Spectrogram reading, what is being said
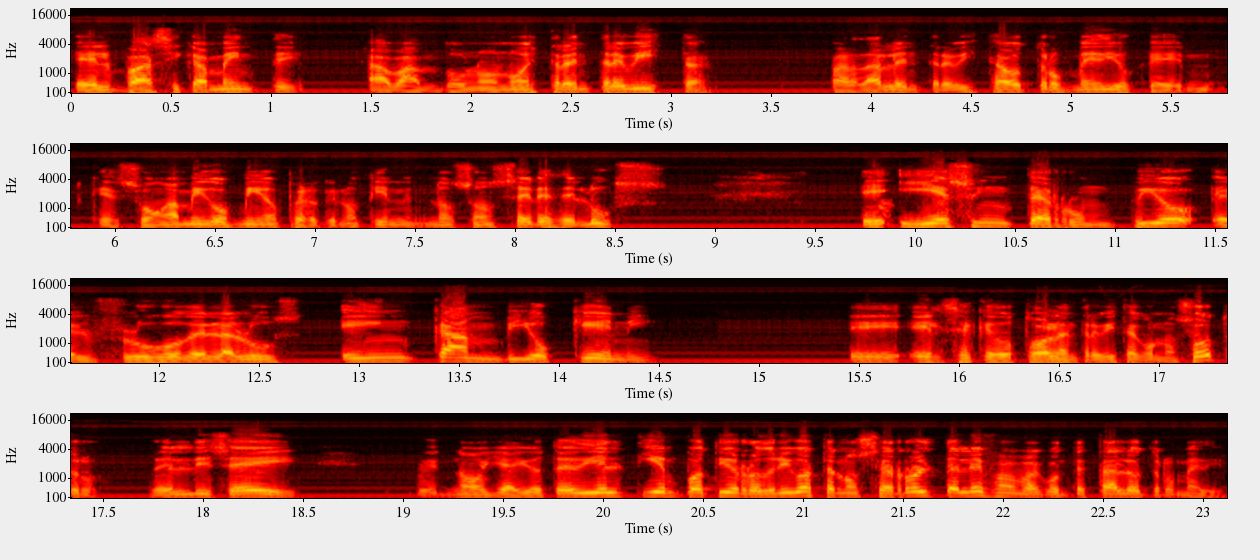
Él básicamente abandonó nuestra entrevista para darle entrevista a otros medios que, que son amigos míos, pero que no tienen, no son seres de luz. Eh, y eso interrumpió el flujo de la luz. En cambio, Kenny, eh, él se quedó toda la entrevista con nosotros. Él dice, no, ya yo te di el tiempo a ti, Rodrigo hasta nos cerró el teléfono para contestarle a otro medio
